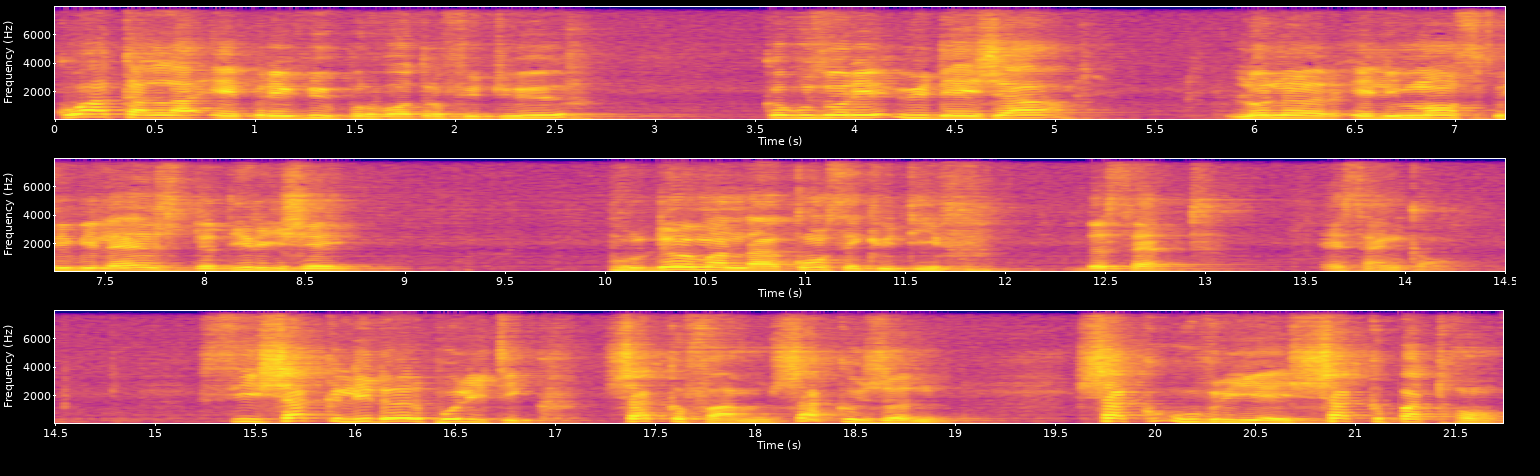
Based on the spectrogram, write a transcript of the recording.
quoi qu'Allah ait prévu pour votre futur, que vous aurez eu déjà l'honneur et l'immense privilège de diriger pour deux mandats consécutifs de 7 et 5 ans. Si chaque leader politique, chaque femme, chaque jeune, chaque ouvrier, chaque patron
